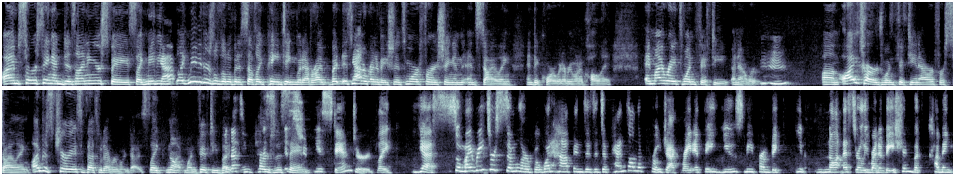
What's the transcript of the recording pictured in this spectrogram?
I'm sourcing, I'm designing your space. Like maybe, Yeah. like maybe there's a little bit of stuff like painting, whatever. I, but it's not a renovation. It's more furnishing and, and styling and decor, whatever you want to call it. And my rate's 150 an hour. Mm-hmm. Um, I charge 150 an hour for styling. I'm just curious if that's what everyone does. Like not 150, but, that's you charge the It same. should be a standard. Like Yes. So my rates are similar, but what happens is it depends on the project, right? If they use me from big, you know, not necessarily renovation, but coming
